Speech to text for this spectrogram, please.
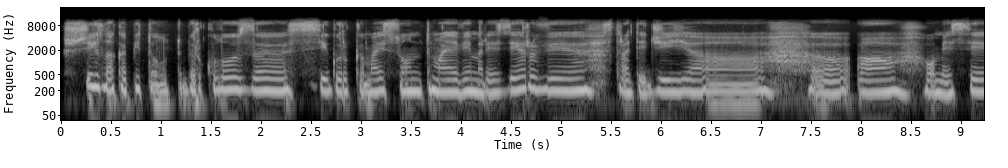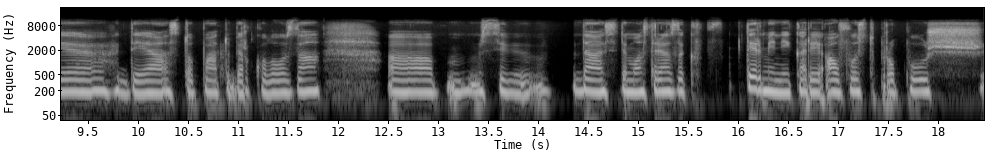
Și la capitolul tuberculoză, sigur că mai sunt, mai avem rezerve, strategia uh, a OMS de a stopa tuberculoza. Uh, se, da, se demonstrează că termenii care au fost propuși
